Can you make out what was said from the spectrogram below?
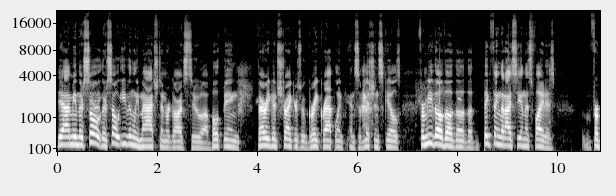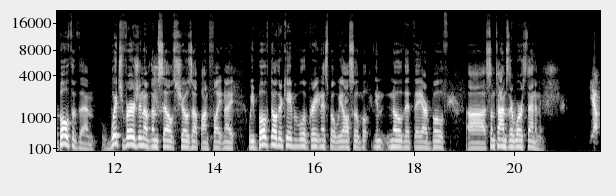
Yeah, I mean they're so they're so evenly matched in regards to uh, both being very good strikers with great grappling and submission skills. For me though, the the the big thing that I see in this fight is for both of them, which version of themselves shows up on fight night. We both know they're capable of greatness, but we also bo- know that they are both uh, sometimes their worst enemy. Yeah,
